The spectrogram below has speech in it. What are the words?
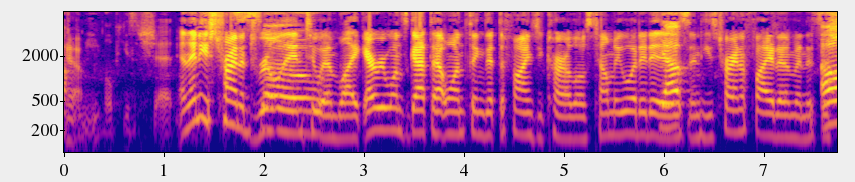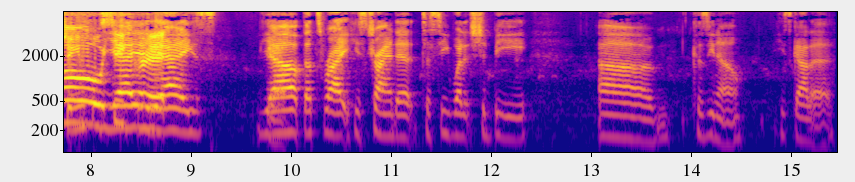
fucking Yeah. evil piece of shit. and then he's trying to drill into him like everyone's got that one thing that defines you, Carlos. Tell me what it is, Yep. and he's trying to fight him, and it's a oh shameful yeah, secret. yeah, yeah. He's yeah, Yeah. that's right. He's trying to to see what it should be, um, because you know he's gotta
